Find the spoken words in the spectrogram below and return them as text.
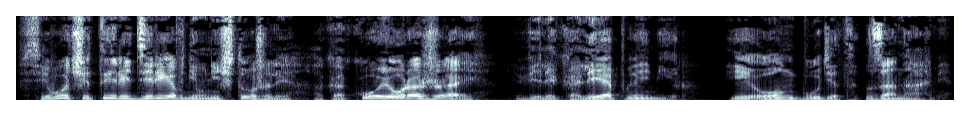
Всего четыре деревни уничтожили, а какой урожай! Великолепный мир, и он будет за нами.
